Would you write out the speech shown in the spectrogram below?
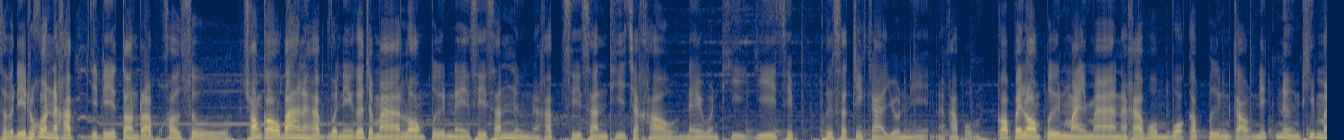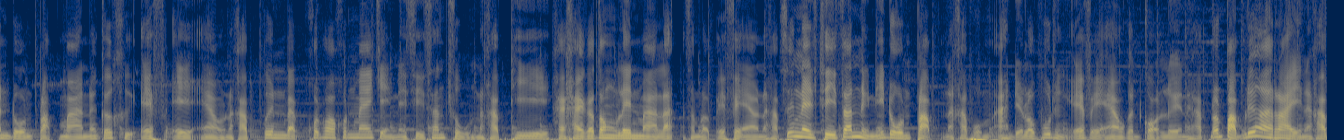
สวัสดีทุกคนนะครับ ยินดีต้อนรับเข้าสู่ช่องกอบ้านนะครับ วันนี้ก็จะมาลองปืนในซีซั่นหนึ่งนะครับ ซีซั่นที่จะเข้าในวันที่ 20 พฤศจิกายนนี้นะครับผมก็ไปลองปืนใหม่มานะครับผมบวกกับปืนเก่านิดหนึ่งที่มันโดนปรับมานั่นก็คือ FAL นะครับปืนแบบโคตรพ่อโคตรแม่เก่งในซีซั่นศูนย์นะครับที่ใครๆก็ต้องเล่นมาละสำหรับ FAL นะครับซึ่งในซีซั่นหนึ่งนี้โดนปรับนะครับผมอะเดี๋ยวเราพูดถึง FAL กันก่อนเลยนะครับโดนปรับเรื่องอะไรนะครับ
